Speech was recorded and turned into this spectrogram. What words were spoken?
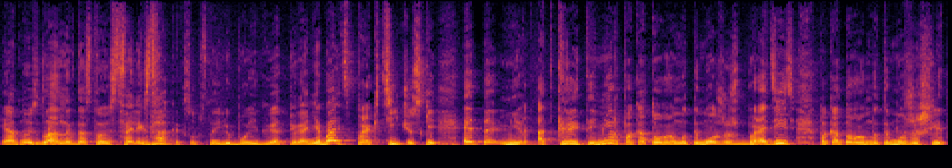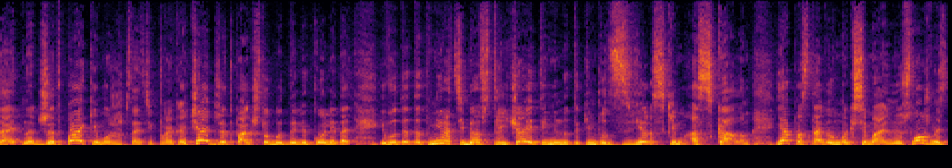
И одно из главных достоинств Эликс 2, как, собственно, и любой игры от Piranha Bytes, практически это мир. Открытый мир, по которому ты можешь бродить, по которому ты можешь летать на джетпаке, можешь, кстати, прокачать джетпак, чтобы далеко летать. И вот этот мир тебя встречает именно таким вот зверским оскалом. Я поставил максимальную сложность,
